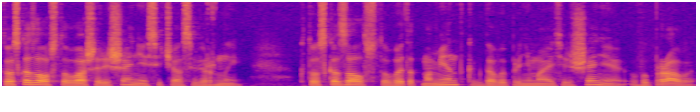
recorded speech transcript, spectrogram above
Кто сказал, что ваши решения сейчас верны? Кто сказал, что в этот момент, когда вы принимаете решение, вы правы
